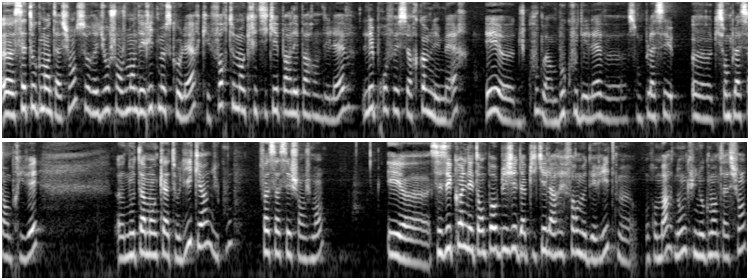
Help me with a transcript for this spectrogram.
Euh, cette augmentation serait due au changement des rythmes scolaires, qui est fortement critiqué par les parents d'élèves, les professeurs comme les maires. Et euh, du coup, ben, beaucoup d'élèves qui sont placés en privé, notamment catholiques, hein, du coup, face à ces changements. Et ces écoles n'étant pas obligées d'appliquer la réforme des rythmes, on remarque donc une augmentation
